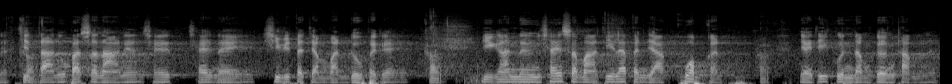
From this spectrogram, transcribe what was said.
นะจิตตานุปัสสนาเนี่ยใช้ใช้ในชีวิตประจำวันดูไปเรื่อยครับอีกอันหนึ่งใช้สมาธิและปัญญาควบกันครับอย่างที่คุณดำเกิงทำนะ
